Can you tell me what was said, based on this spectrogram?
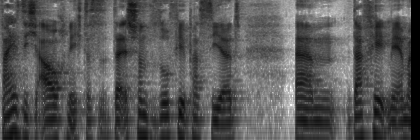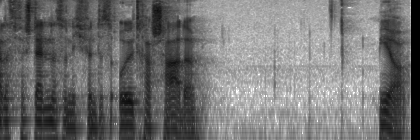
weiß ich auch nicht. Das, da ist schon so viel passiert. Ähm, da fehlt mir immer das Verständnis und ich finde es ultra schade. Ja,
